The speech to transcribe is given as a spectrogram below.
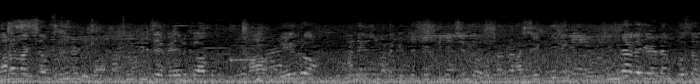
మన లక్ష్యం సూర్యుడు చూపించే వేలు కాదు. ఆ వేలు అనేది మనకి ఎంత శక్తినిచ్చిందో ఆ శక్తిని చిన్నగా చేయడం కోసం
